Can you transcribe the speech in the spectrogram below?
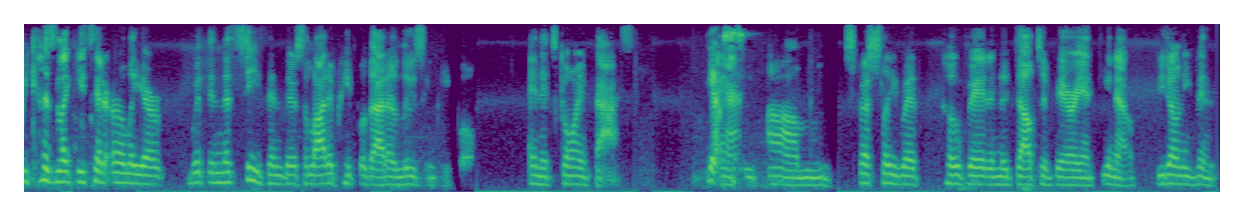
because, like you said earlier, within the season, there's a lot of people that are losing people, and it's going fast. Yes. And um, especially with COVID and the Delta variant, you know, you don't even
